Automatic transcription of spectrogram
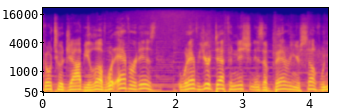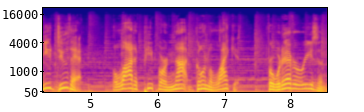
go to a job you love, whatever it is whatever your definition is of bettering yourself, when you do that, a lot of people are not going to like it for whatever reason.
